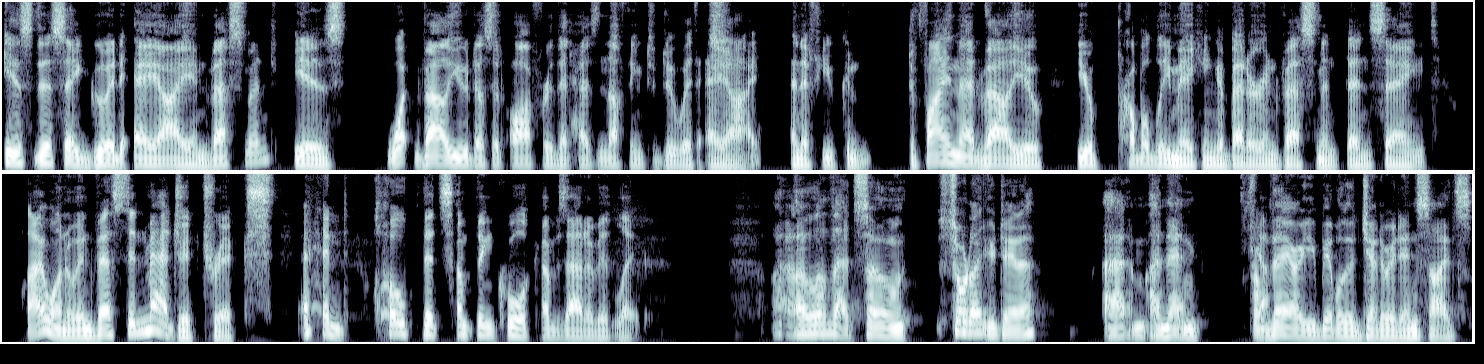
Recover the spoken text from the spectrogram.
is this a good AI investment is what value does it offer that has nothing to do with AI? And if you can define that value, you're probably making a better investment than saying, I want to invest in magic tricks and hope that something cool comes out of it later. I love that. So sort out your data. Um, and then from yeah. there, you'll be able to generate insights.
